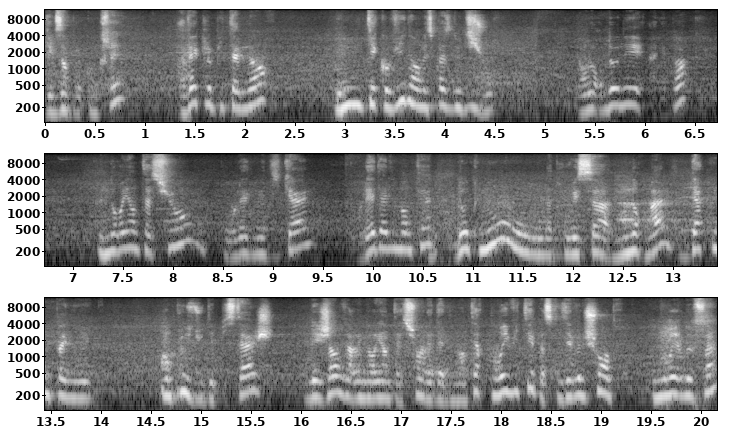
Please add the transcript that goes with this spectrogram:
d'exemples concrets, avec l'hôpital Nord, une unité Covid en l'espace de 10 jours. Et on leur donnait à l'époque une orientation pour l'aide médicale, pour l'aide alimentaire. Donc nous, on a trouvé ça normal d'accompagner, en plus du dépistage, les gens vers une orientation à l'aide alimentaire pour éviter, parce qu'ils avaient le choix entre mourir de faim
